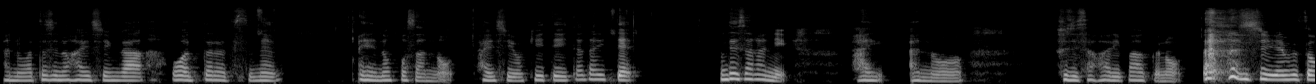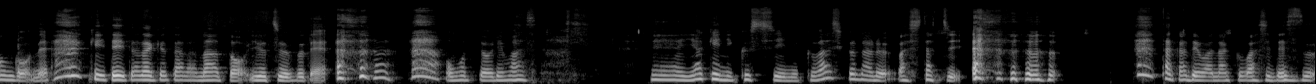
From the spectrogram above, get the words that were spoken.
あの、私の配信が終わったらですね、えー、のっぽさんの配信を聞いていただいて、で、さらに、はい、あの、富士サファリパークの CM ソングをね、聞いていただけたらなと YouTube で 思っております。えー、やけにクッシーに詳しくなるわしたち。たかではなくわしです。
